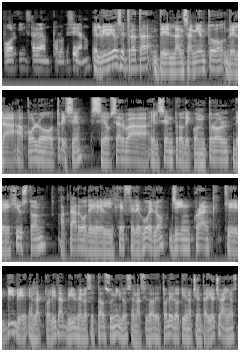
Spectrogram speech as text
por Instagram, por lo que sea, ¿no? El video se trata del lanzamiento de la Apolo 13. Se observa el centro de control de Houston a cargo del jefe de vuelo, Jim Crank, que vive en la actualidad, vive en los Estados Unidos, en la ciudad de Toledo, tiene 88 años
